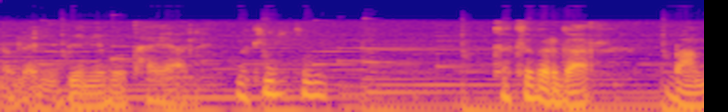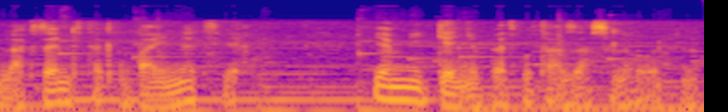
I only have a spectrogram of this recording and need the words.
ነው ለኔ ቤኔ ቦታ ያለ። ምክንያቱም ከክብር ጋር በአምላክ ዘንድ ተቀባይነት የሚገኝበት ቦታ እዛ ስለሆነ ነው።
